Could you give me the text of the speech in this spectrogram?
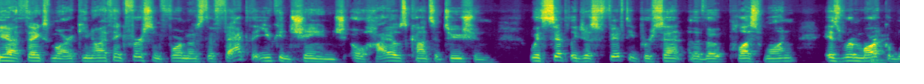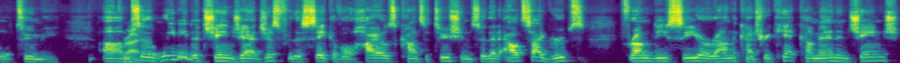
Yeah, thanks, Mark. You know, I think first and foremost, the fact that you can change Ohio's constitution with simply just 50% of the vote plus one is remarkable right. to me. Um, right. So we need to change that just for the sake of Ohio's constitution so that outside groups from DC or around the country can't come in and change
